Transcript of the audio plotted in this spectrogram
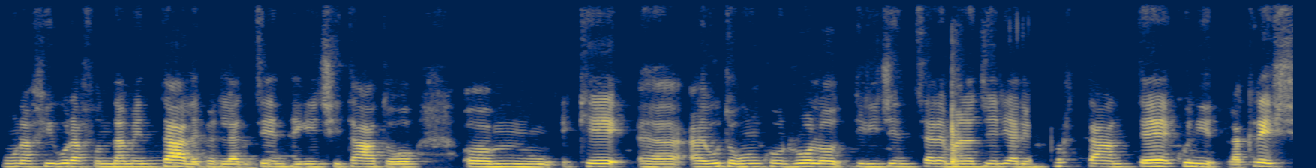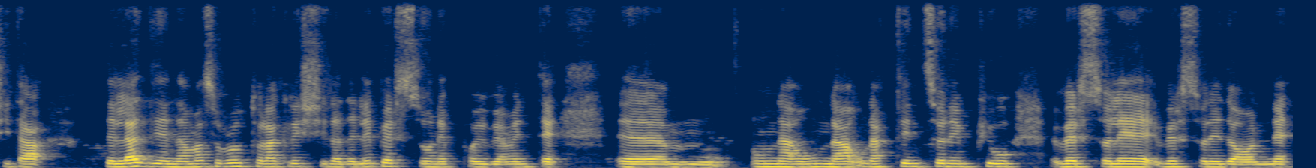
una figura fondamentale per le aziende che hai citato, um, che eh, hai avuto comunque un ruolo dirigenziale e manageriale importante, quindi la crescita dell'azienda, ma soprattutto la crescita delle persone e poi ovviamente ehm, una, una, un'attenzione in più verso le, verso le donne.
